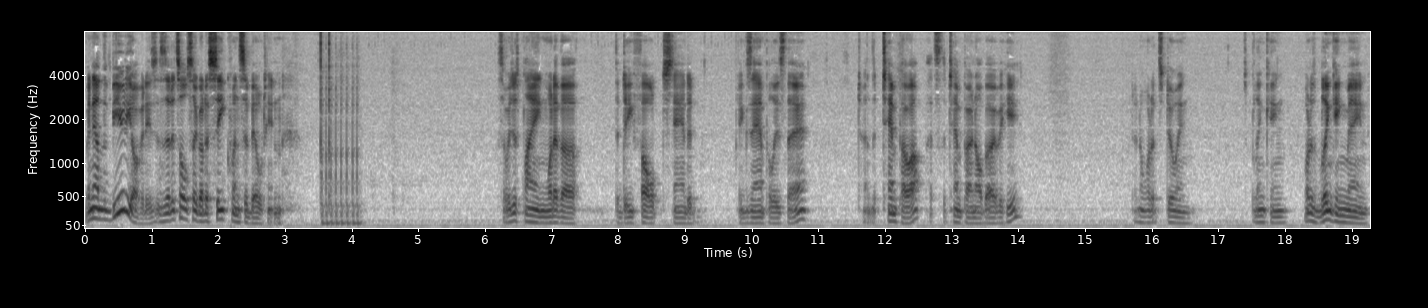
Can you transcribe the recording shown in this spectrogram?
But now the beauty of it is, is that it's also got a sequencer built in. So we're just playing whatever the default standard example is there. Turn the tempo up, that's the tempo knob over here. Don't know what it's doing. It's blinking. What does blinking mean?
